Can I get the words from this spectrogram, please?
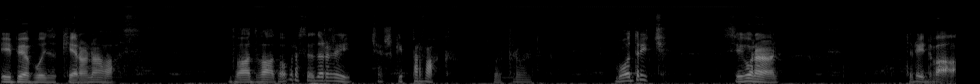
I bio blizu Kjera Navas. 2-2, dobro se drži, češki prvak. Modrić. Siguran. 3-2.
